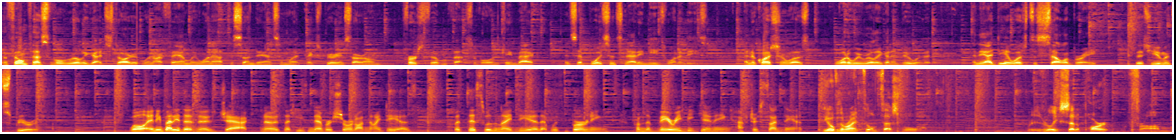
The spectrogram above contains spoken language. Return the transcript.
The film festival really got started when our family went out to Sundance and went experienced our own first film festival and came back and said, boy, Cincinnati needs one of these. And the question was, what are we really going to do with it? And the idea was to celebrate this human spirit. Well, anybody that knows Jack knows that he's never short on ideas, but this was an idea that was burning from the very beginning after Sundance. The Over the Rhine Film Festival is really set apart from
